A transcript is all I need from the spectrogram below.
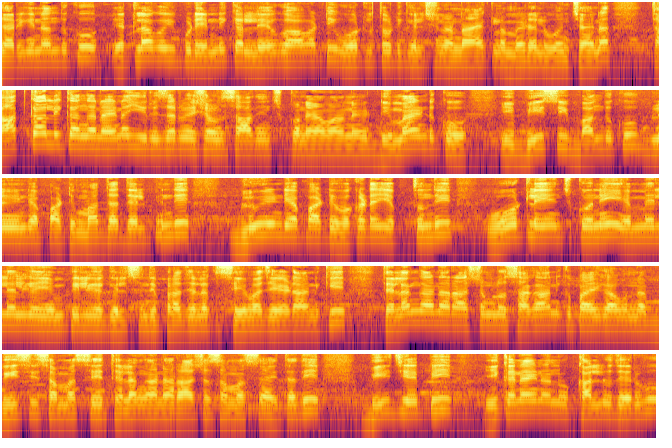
జరిగినందుకు ఎట్లాగో ఇప్పుడు ఎన్నికలు లేవు కాబట్టి ఓట్లతోటి గెలిచిన నాయకుల మెడలు వంచైనా తాత్కాలికంగానైనా ఈ రిజర్వేషన్లు సాధించుకునేమనే డిమాండ్కు ఈ బీసీ బంద్కు బ్లూ ఇండియా పార్టీ మద్దతు తెలిపింది. బ్లూ ఇండియా పార్టీ ఒకటే చెప్తుంది. ఓట్లు వేయించుకొని ఎమ్మెల్యేలుగా ఎంపీలుగా గెలిచింది ప్రజలకు సేవ చేయడానికి. తెలంగాణ రాష్ట్రంలో సగానికి పైగా ఉన్న బీసీ సమస్య తెలంగాణ రాష్ట్ర సమస్య అవుతుంది బీజేపీ ఇకనైనా నువ్వు కళ్ళు తెరువు.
